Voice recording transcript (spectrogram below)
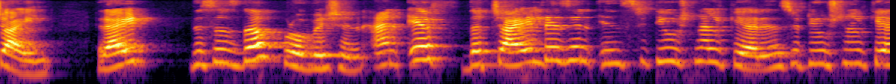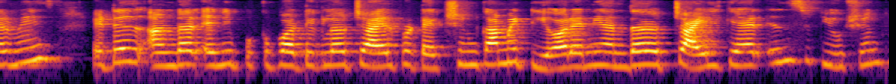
child right this is the provision. And if the child is in institutional care institutional care means it is under any particular child protection committee or any other child care institution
